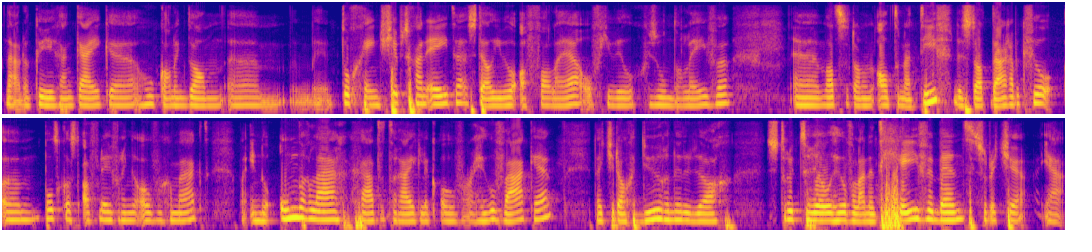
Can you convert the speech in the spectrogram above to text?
Nou, dan kun je gaan kijken hoe kan ik dan um, toch geen chips gaan eten. Stel je wil afvallen hè, of je wil gezonder leven. Uh, wat is dan een alternatief? Dus dat, daar heb ik veel um, podcastafleveringen over gemaakt. Maar in de onderlaag gaat het er eigenlijk over heel vaak. Hè, dat je dan gedurende de dag structureel heel veel aan het geven bent. Zodat je ja,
